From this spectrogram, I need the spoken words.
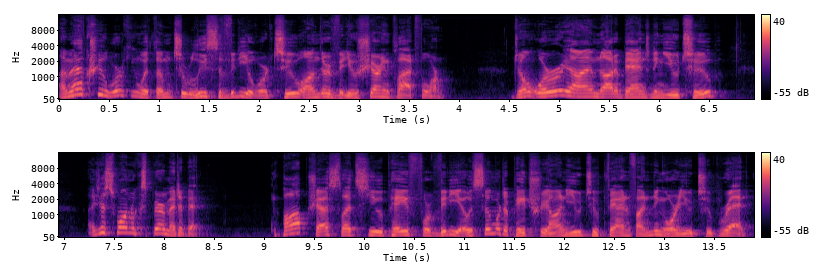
I'm actually working with them to release a video or two on their video sharing platform. Don't worry, I'm not abandoning YouTube. I just want to experiment a bit. PopChest lets you pay for videos similar to Patreon, YouTube fan funding, or YouTube Red.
